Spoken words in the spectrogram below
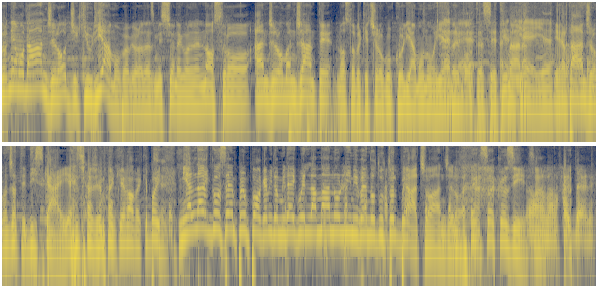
Torniamo da Angelo, oggi chiudiamo proprio la trasmissione con il nostro Angelo Mangiante, nostro perché ce lo coccoliamo noi eh, eh tre beh, volte a settimana. Eh, direi, eh. In realtà Angelo Mangiante di Sky, eh, cioè ci mancherà perché poi sì. mi allargo sempre un po', capito? Mi dai quella mano lì, mi prendo tutto il braccio Angelo, eh, so così. No, so. no, fai bene.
